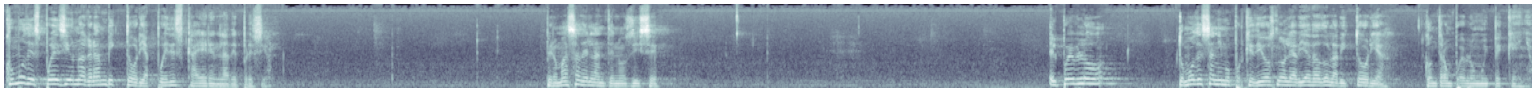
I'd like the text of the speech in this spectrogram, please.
¿Cómo después de una gran victoria puedes caer en la depresión? Pero más adelante nos dice, el pueblo Tomó desánimo porque Dios no le había dado la victoria contra un pueblo muy pequeño.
